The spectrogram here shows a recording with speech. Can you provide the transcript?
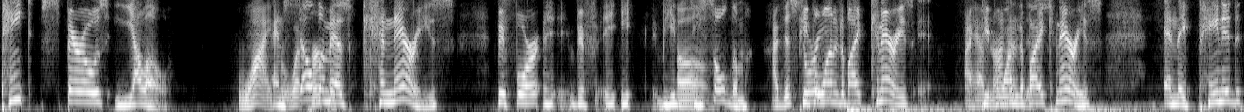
paint sparrows yellow Why and For what sell them as canaries before, before he, he, he, Oh. he sold them. I, this People story? wanted to buy canaries. I have People wanted to heard buy canaries, and they painted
